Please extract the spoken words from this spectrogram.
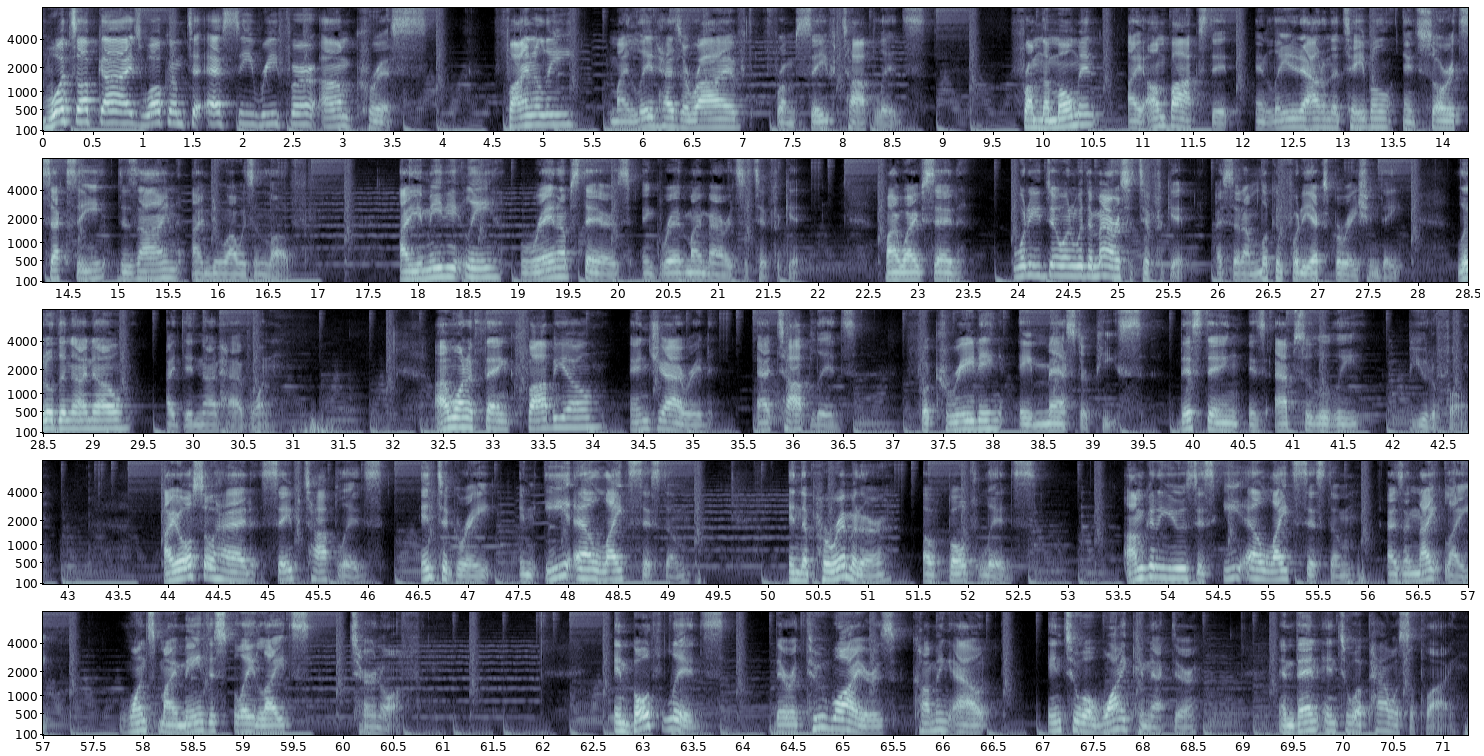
What's up, guys? Welcome to SC Reefer. I'm Chris. Finally, my lid has arrived from Safe Top Lids. From the moment I unboxed it and laid it out on the table and saw its sexy design, I knew I was in love. I immediately ran upstairs and grabbed my marriage certificate. My wife said, What are you doing with the marriage certificate? I said, I'm looking for the expiration date. Little did I know, I did not have one. I want to thank Fabio and Jared at Top Lids for creating a masterpiece. This thing is absolutely beautiful. I also had Safe Top Lids integrate an EL light system in the perimeter of both lids. I'm going to use this EL light system as a night light once my main display lights turn off. In both lids, there are two wires coming out into a Y connector and then into a power supply.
